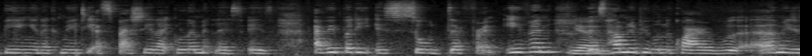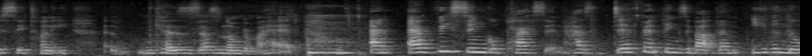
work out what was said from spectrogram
being in a community, especially like Limitless, is everybody is so different. Even Yeah. there's how many people in the choir? Let me just say 20 uh, because that's a number in my head. every single person has different things about them, even the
